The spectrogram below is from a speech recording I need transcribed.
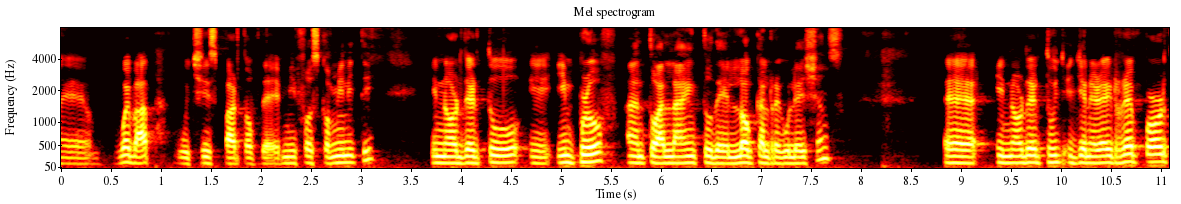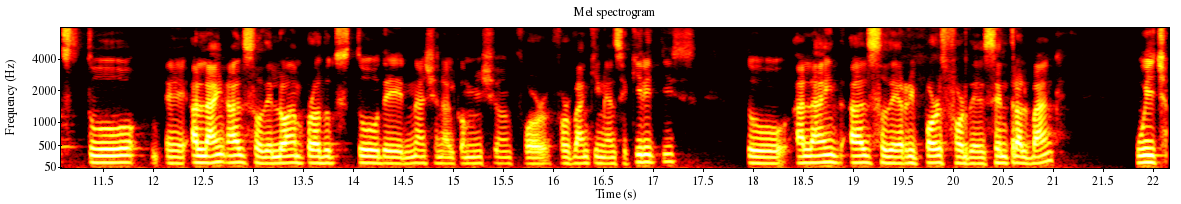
uh, web app, which is part of the MIFOS community, in order to uh, improve and to align to the local regulations, uh, in order to generate reports to align also the loan products to the National Commission for, for Banking and Securities, to align also the reports for the central bank, which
